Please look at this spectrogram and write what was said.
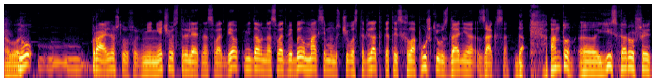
Вот. Ну, правильно, что мне нечего стрелять на свадьбе. Я вот недавно на свадьбе был, максимум с чего стрелял, так это из хлопушки у здания ЗАГСа. Да. Антон, э, есть хорошая...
